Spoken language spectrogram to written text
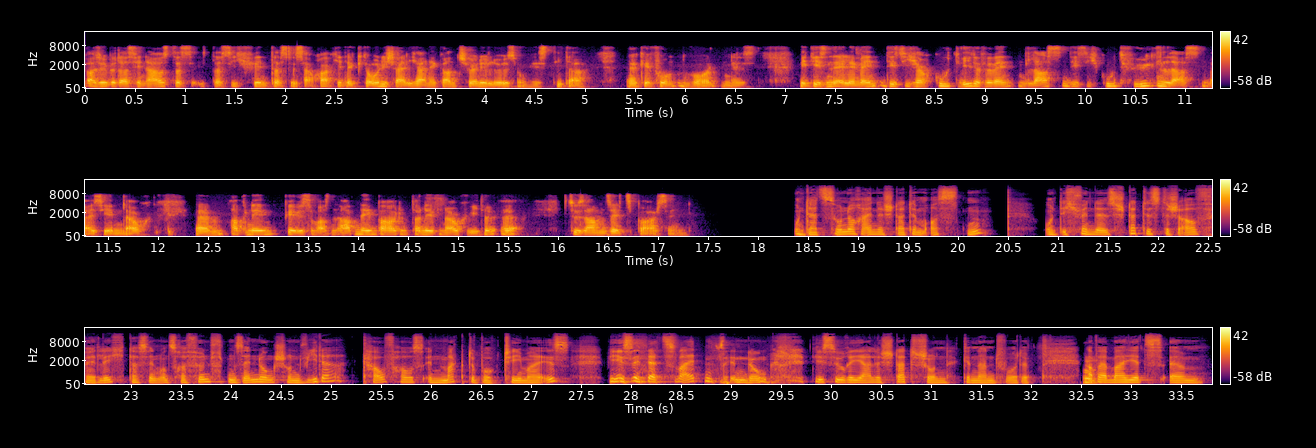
also über das hinaus, dass, dass ich finde, dass es auch architektonisch eigentlich eine ganz schöne Lösung ist, die da äh, gefunden worden ist. Mit diesen Elementen, die sich auch gut wiederverwenden lassen, die sich gut fügen lassen, weil sie eben auch ähm, abnehm, gewissermaßen abnehmbar und dann eben auch wieder äh, zusammensetzbar sind. Und dazu noch eine Stadt im Osten. Und ich finde es statistisch auffällig, dass in unserer fünften Sendung schon wieder Kaufhaus in Magdeburg Thema ist, wie es in der zweiten Sendung die surreale Stadt schon genannt wurde. Mhm. Aber mal jetzt ähm,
